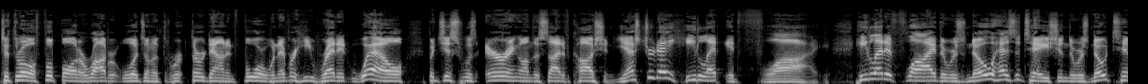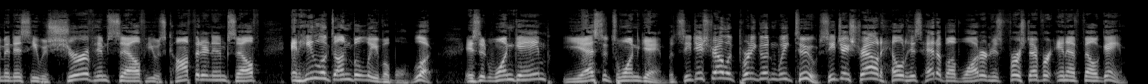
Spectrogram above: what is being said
to throw a football to Robert Woods on a th- third down and four whenever he read it well, but just was erring on the side of caution. Yesterday, he let it fly. He let it fly. There was no hesitation. There was no timidnness. He was sure of himself. He was confident in himself, and he looked unbelievable. Look, is it one game? Yes, it's one game. But CJ Stroud looked pretty good in week two. CJ Stroud held his head above water in his first ever NFL game.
